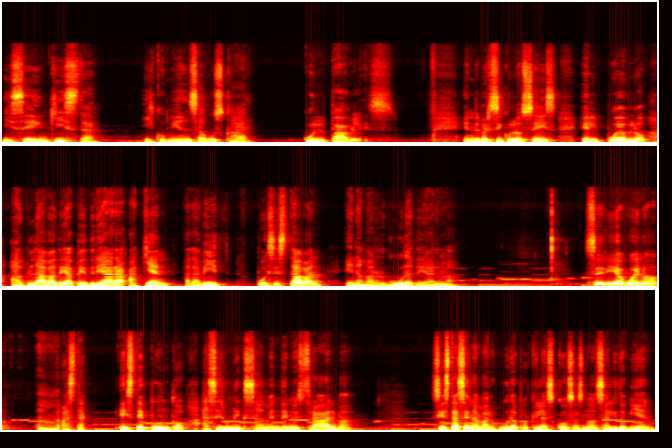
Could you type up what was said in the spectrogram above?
y se enquista y comienza a buscar culpables. En el versículo 6, el pueblo hablaba de apedrear a, a quién? A David, pues estaban en amargura de alma. Sería bueno hasta este punto hacer un examen de nuestra alma. Si estás en amargura porque las cosas no han salido bien,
